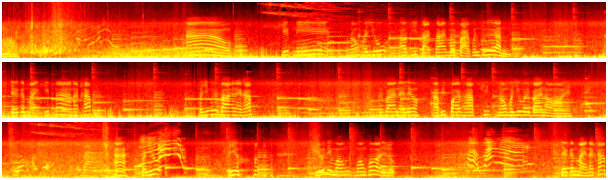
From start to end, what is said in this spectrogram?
อ้าวอ้าว คลิปนี้น้องพายุเอาที่ตากทรายมาฝากเพื่อนๆ เจอกันใหม่คลิปหน้านะครับ พายุบายบายหน่อยครับบายบายหน่อยเร็ว อะพี่ปอยพาพี่น้องพายุบายบายหน่อย บ๊ายบายอะพายุพายุพายุนี่มองมองพ่อดิลูกเจอกันใหม่นะครับ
